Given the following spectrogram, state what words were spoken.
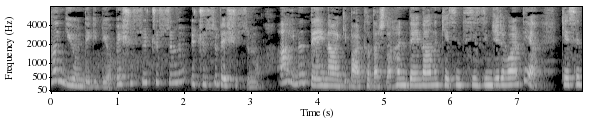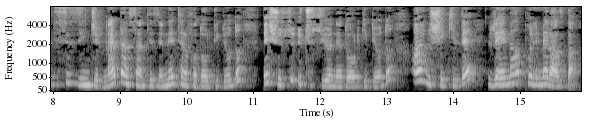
hangi yönde gidiyor? 5 üssü 3 üssü mü? 3 üssü 5 üssü mü? Aynı DNA gibi arkadaşlar. Hani DNA'nın kesintisiz zinciri vardı ya. Kesintisiz zincir nereden sentezleniyor? Ne tarafa doğru gidiyordu? 5 üssü 3 üssü yöne doğru gidiyordu. Aynı şekilde RNA polimerazda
